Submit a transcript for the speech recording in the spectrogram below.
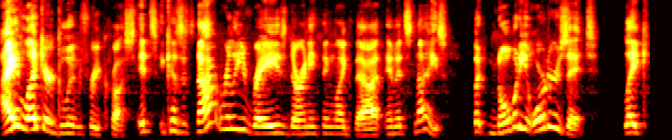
I like our gluten free crust. It's because it's not really raised or anything like that, and it's nice. But nobody orders it. Like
